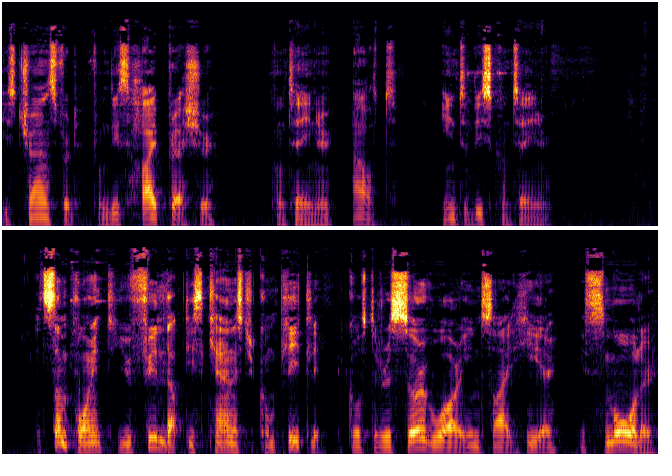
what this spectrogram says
is transferred from this high pressure container out into this container. At some point you filled up this canister completely because the reservoir inside here is smaller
